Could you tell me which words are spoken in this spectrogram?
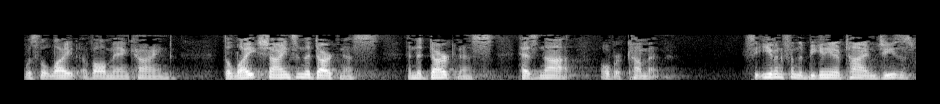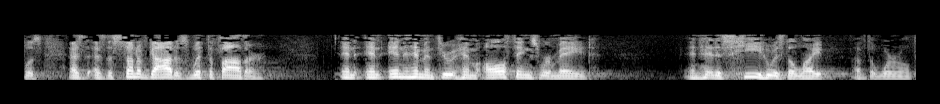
was the light of all mankind. The light shines in the darkness, and the darkness has not overcome it. See, even from the beginning of time, Jesus was, as, as the Son of God, was with the Father. And, and in him and through him all things were made. And it is he who is the light of the world.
